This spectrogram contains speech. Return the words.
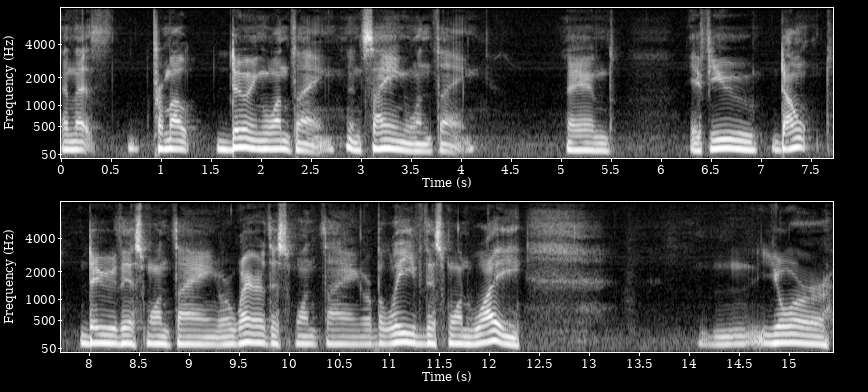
and that promote doing one thing and saying one thing. And if you don't do this one thing or wear this one thing or believe this one way, you're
